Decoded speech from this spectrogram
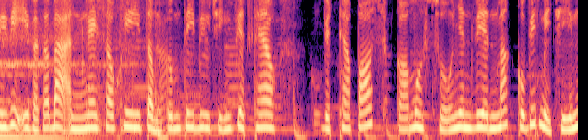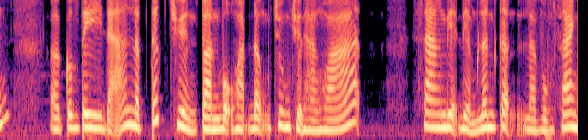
quý vị và các bạn, ngay sau khi Tổng công ty Bưu chính Viettel Viettel Post có một số nhân viên mắc COVID-19, ờ, công ty đã lập tức chuyển toàn bộ hoạt động trung chuyển hàng hóa sang địa điểm lân cận là vùng xanh,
